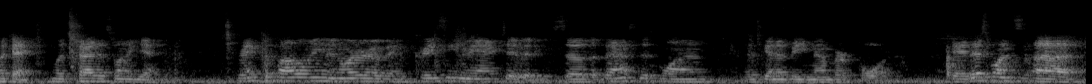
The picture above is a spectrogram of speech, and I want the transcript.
Okay, let's try this one again. Rank the following in order of increasing reactivity. So the fastest one is gonna be number four. Okay, this one's, uh,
